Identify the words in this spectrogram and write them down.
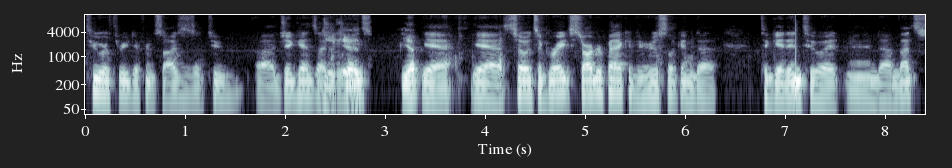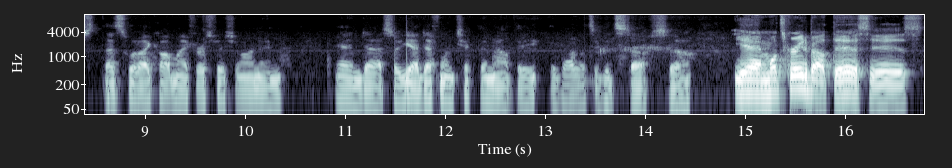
two or three different sizes of tube uh, jig heads. I jig believe. heads. Yep. Yeah, yeah. So it's a great starter pack if you're just looking to to get into it, and um, that's that's what I caught my first fish on, and and uh, so yeah, definitely check them out. They they got lots of good stuff. So Yeah, and what's great about this is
